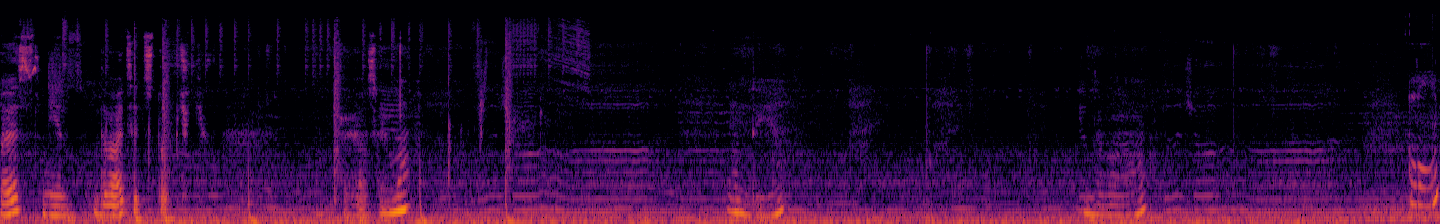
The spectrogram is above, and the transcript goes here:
без змін 20 стовпчиків. Пров'язуємо. Один. Два. три,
